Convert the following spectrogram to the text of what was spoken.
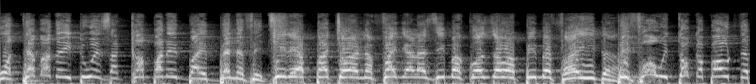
Whatever they do is accompanied by benefits. kile ambacho wanafanya lazima kwanza wapime faida Before we talk about the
